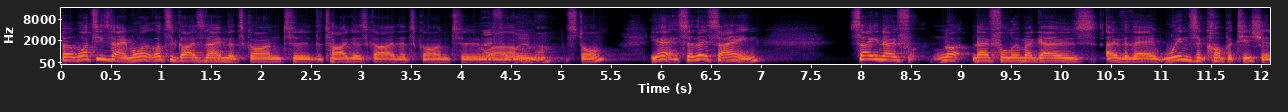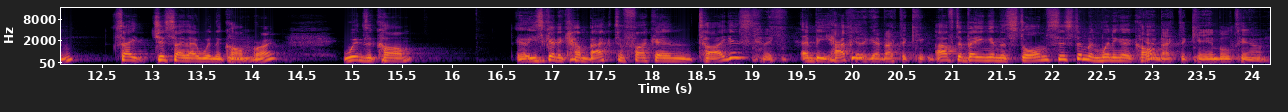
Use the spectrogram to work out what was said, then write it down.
But what's his name? What, what's the guy's name that's gone to the Tigers guy that's gone to No um, Faluma. Storm? Yeah, so they're saying, say no, not no Faluma goes over there, wins a competition. Say just say they win the comp, right? Wins a comp. He's going to come back to fucking Tigers and be Got to go back to Ki- after being in the Storm system and winning a go comp. back to Campbelltown.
